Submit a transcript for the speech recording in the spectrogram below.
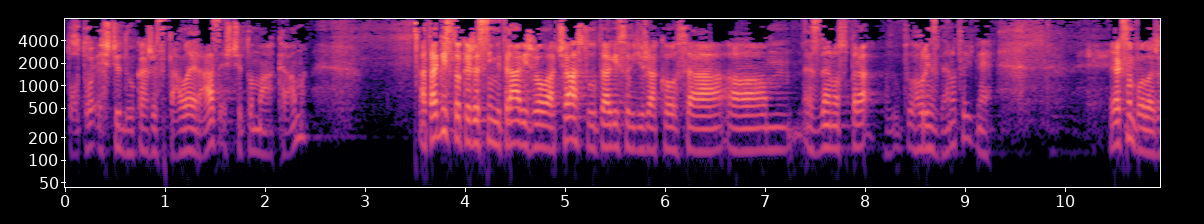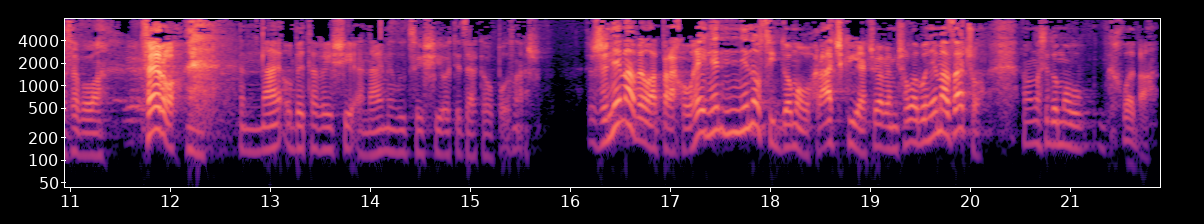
toto ešte dokáže stále raz, ešte to má kam. A takisto, keďže s nimi tráviš veľa času, takisto vidíš, ako sa um, Zdeno spra... Hovorím Zdeno, Nie. Jak som povedal, že sa volá? Fero. Najobetavejší a najmilúcejší otec, akého poznáš. Že nemá veľa prachov, hej, nenosí domov hračky a čo ja viem čo, lebo nemá za čo. On nosí domov chleba.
